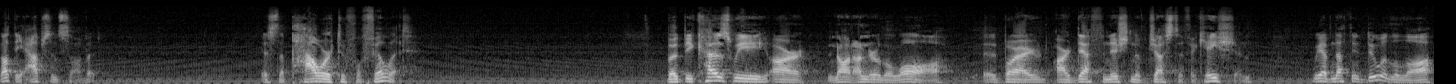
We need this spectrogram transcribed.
not the absence of it. It's the power to fulfill it. But because we are not under the law, uh, by our, definition of justification, we have nothing to do with the law,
